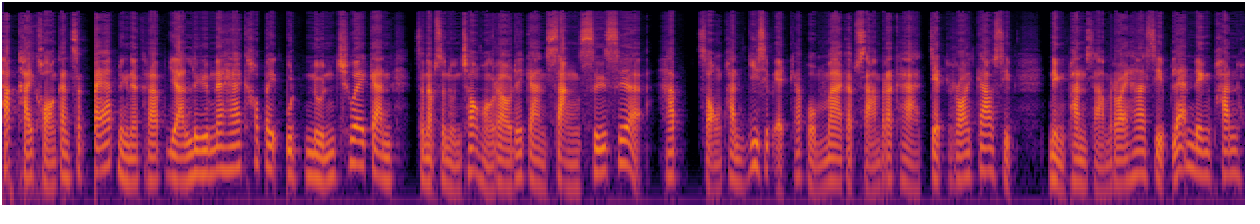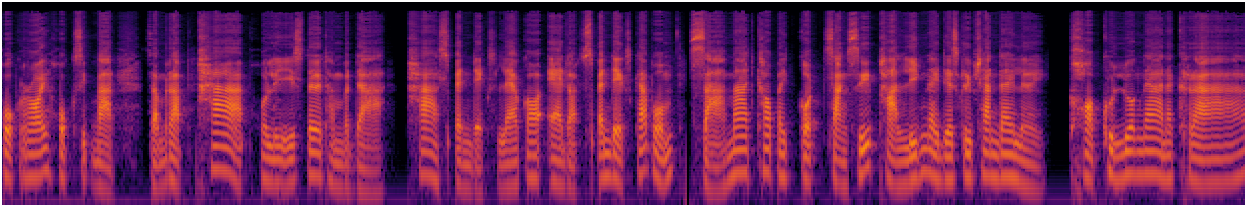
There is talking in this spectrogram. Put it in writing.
พักขายของกันสักแป๊บหนึ่งนะครับ อย่าลืมนะฮะ เข้าไปอุดหนุนช่วยกันสนับสนุนช่องของเราด้วยการสั่งซื้อเสื้อฮับ 2021 ครับผมมากับ 3 ราคา 790 1,350 และ 1,660 บาทสำหรับผ้าโพลีเอสเตอร์ธรรมดาผ้า spandex แล้วก็ air dot spandex ครับผม สามารถเข้าไปกดสั่งซื้อผ่านลิงก์ใน description ได้เลย ขอบคุณล่วงหน้านะครับ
